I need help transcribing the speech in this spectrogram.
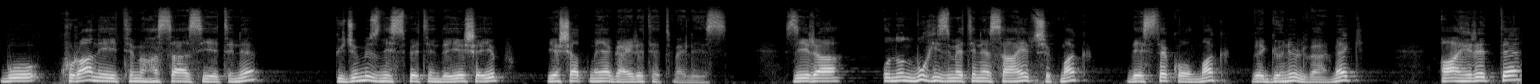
bu Kur'an eğitimi hassasiyetini gücümüz nispetinde yaşayıp yaşatmaya gayret etmeliyiz. Zira onun bu hizmetine sahip çıkmak, destek olmak ve gönül vermek ahirette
